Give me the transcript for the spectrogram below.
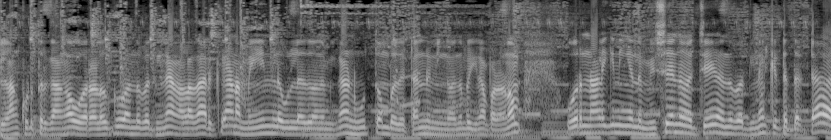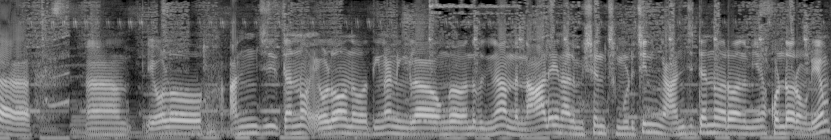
எல்லாம் கொடுத்துருக்காங்க. ஓரளவுக்கு வந்து பார்த்திங்கன்னா நல்லா தான் இருக்குது ஆனால் மெயினில் உள்ளது வந்து பார்த்திங்கன்னா நூற்றம்பது டன் நீங்கள் வந்து பார்த்திங்கன்னா பண்ணணும். ஒரு நாளைக்கு நீங்கள் இந்த மிஷினை வச்சே வந்து பார்த்திங்கன்னா கிட்டத்தட்ட எவ்வளோ அஞ்சு டன்னோ எவ்வளோ வந்து பார்த்திங்கன்னா நீங்களா உங்கள் வந்து பார்த்திங்கன்னா அந்த நாலே நாலு மிஷன்ஸ் முடித்து நீங்கள் அஞ்சு டன் வர வந்து கொண்டு வர முடியும்.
